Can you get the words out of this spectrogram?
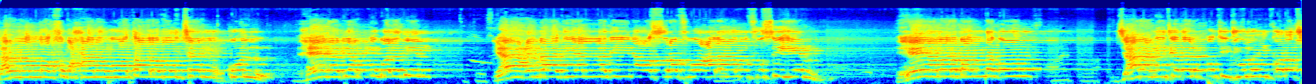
কারণ আল্লাহ সুবহানাহু ওয়া তাআলা বলছেন, কুল, হে নবী, আপনি বলে দিন, ইয়া ইবাদিয়াল্লাযীনা আসরাফু আলা আনফুসিহিম, হে আমার বান্দাগণ, যারা নিজেদের প্রতি জুলুম করেছ,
